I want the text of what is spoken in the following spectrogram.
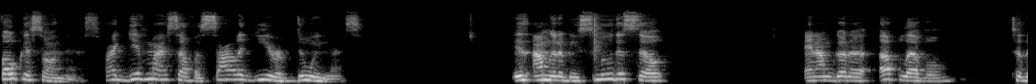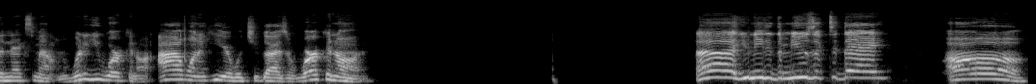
focus on this, if I give myself a solid year of doing this, is I'm going to be smooth as silk and I'm going to up level to the next mountain. What are you working on? I want to hear what you guys are working on. Ah, you needed the music today? Oh,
